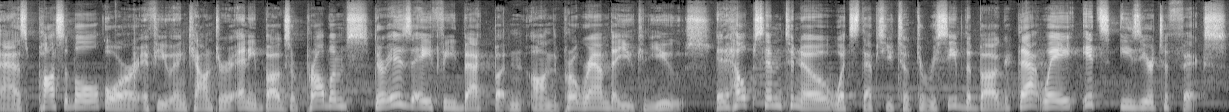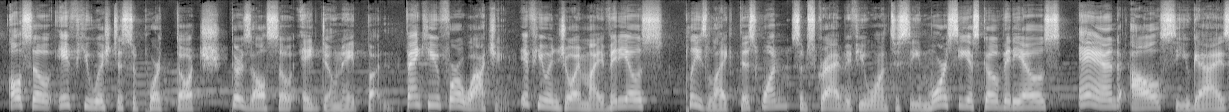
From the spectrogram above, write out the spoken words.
as possible, or if you encounter any bugs or problems, there is a feedback button on the program that you can use. It helps him to know what steps you took to receive the bug, that way it's easier to fix. Also, if you wish to support Dotch, there's also a donate button. Thank you for watching. If you enjoy my videos, Please like this one, subscribe if you want to see more CSGO videos, and I'll see you guys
